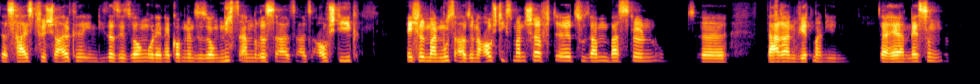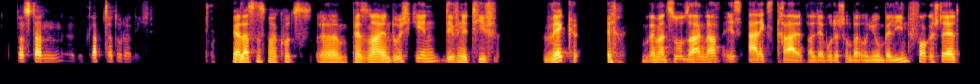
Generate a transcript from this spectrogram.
das heißt für Schalke in dieser Saison oder in der kommenden Saison nichts anderes als, als Aufstieg. Hechelmann muss also eine Aufstiegsmannschaft äh, zusammenbasteln und äh, daran wird man ihn daher messen, ob das dann äh, geklappt hat oder nicht. Ja, lass uns mal kurz äh, Personalien durchgehen. Definitiv weg, wenn man es so sagen darf, ist Alex Kral, weil der wurde schon bei Union Berlin vorgestellt.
